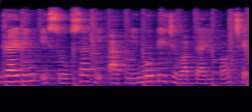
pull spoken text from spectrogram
Driving એ શોખ સાથે આપની મોટી જવાબદારી પણ છે.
